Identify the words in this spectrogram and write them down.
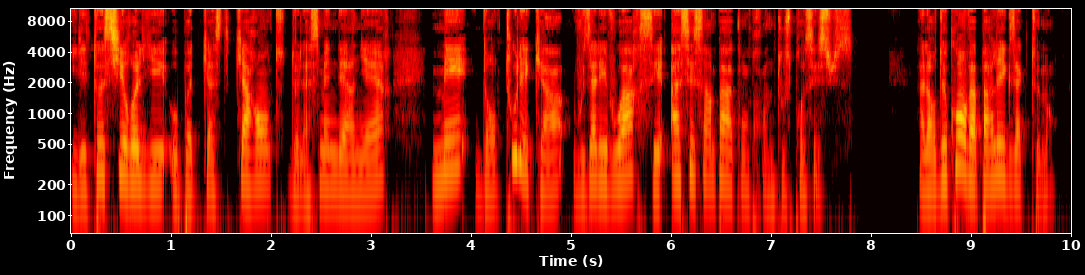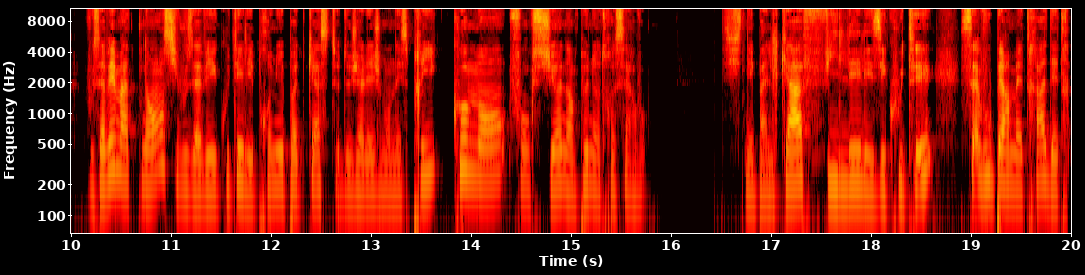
il est aussi relié au podcast 40 de la semaine dernière, mais dans tous les cas, vous allez voir, c'est assez sympa à comprendre tout ce processus. Alors de quoi on va parler exactement? Vous savez maintenant, si vous avez écouté les premiers podcasts de J'allège mon esprit, comment fonctionne un peu notre cerveau? Si ce n'est pas le cas, filez les écouter, ça vous permettra d'être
